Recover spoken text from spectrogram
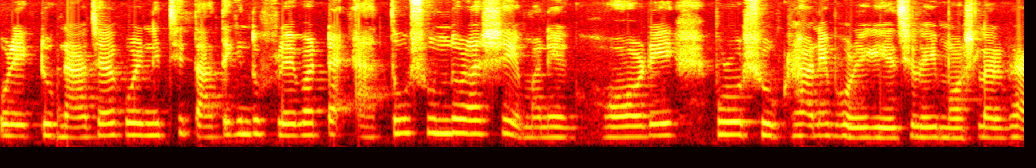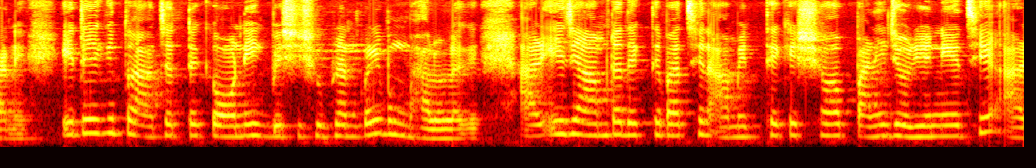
করে একটু নাড়াচাড়া করে নিচ্ছি। তাতে কিন্তু ফ্লেভারটা এত সুন্দর আসে মানে ঘরে পুরো সুঘ্রাণে ভরে গিয়েছিল এই মশলার ঘ্রাণে। এটাই কিন্তু আচারটাকে অনেক বেশি সুঘ্রাণ করে এবং ভালো লাগে। আর এই যে আমটা দেখতে পাচ্ছেন, আমের থেকে সব পানি ঝরিয়ে নিয়েছি আর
